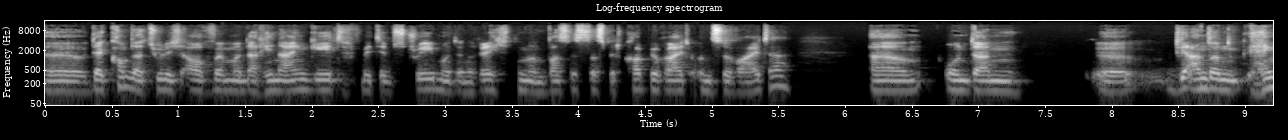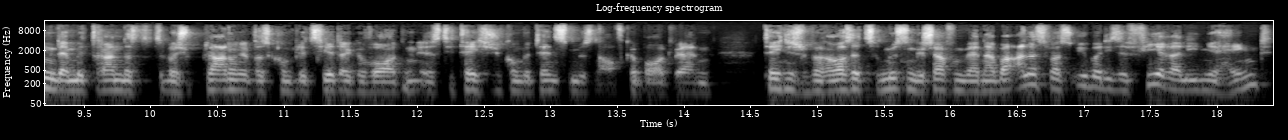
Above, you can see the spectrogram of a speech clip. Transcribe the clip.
der kommt natürlich auch, wenn man da hineingeht mit dem Stream und den Rechten und was ist das mit Copyright und so weiter. Ähm, und dann äh, die anderen hängen damit dran, dass zum Beispiel Planung etwas komplizierter geworden ist, die technischen Kompetenzen müssen aufgebaut werden, technische Voraussetzungen müssen geschaffen werden. Aber alles, was über diese Viererlinie hängt,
